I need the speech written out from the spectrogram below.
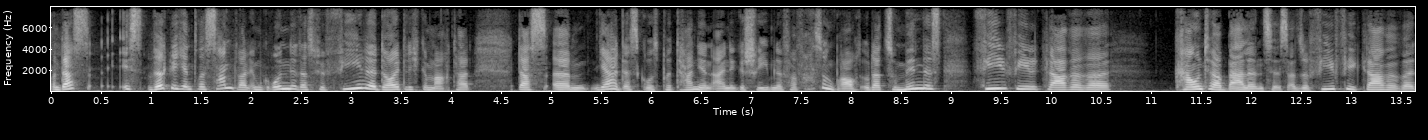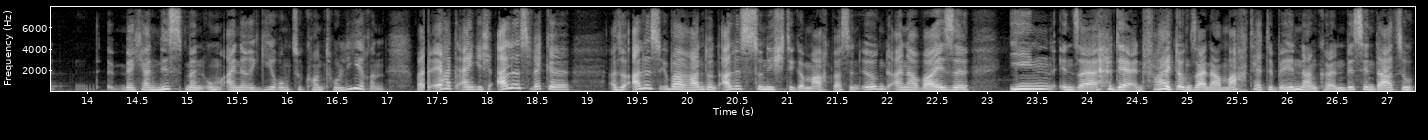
Und das ist wirklich interessant, weil im Grunde das für viele deutlich gemacht hat, dass, ähm, ja, dass Großbritannien eine geschriebene Verfassung braucht oder zumindest viel, viel klarere Counterbalances, also viel, viel klarere Mechanismen, um eine Regierung zu kontrollieren. Weil er hat eigentlich alles wegge, also alles überrannt und alles zunichte gemacht, was in irgendeiner Weise ihn in der Entfaltung seiner Macht hätte behindern können, bis hin dazu,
